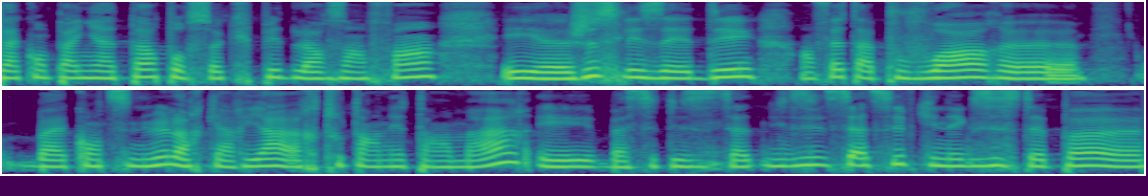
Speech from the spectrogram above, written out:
accompagnateurs pour s'occuper de leurs enfants et euh, juste les aider, en fait, à pouvoir euh, ben, continuer leur carrière tout en étant mère. Et ben, c'est des initiatives qui n'existaient pas euh,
